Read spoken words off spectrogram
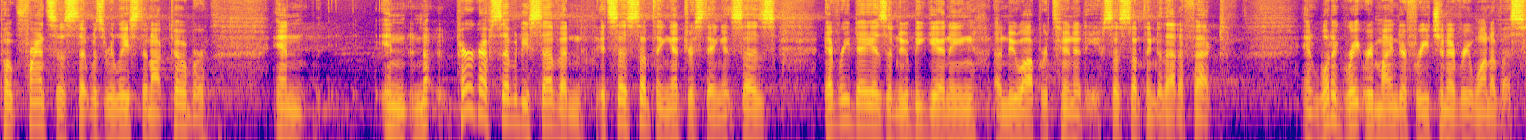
Pope Francis that was released in October. And in paragraph 77, it says something interesting. It says, Every day is a new beginning, a new opportunity. It says something to that effect. And what a great reminder for each and every one of us.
